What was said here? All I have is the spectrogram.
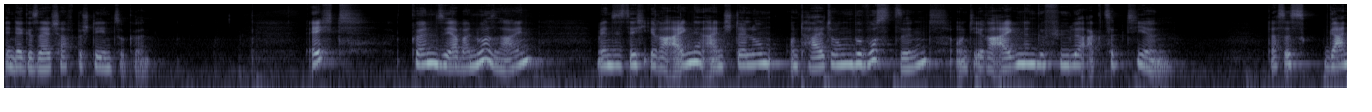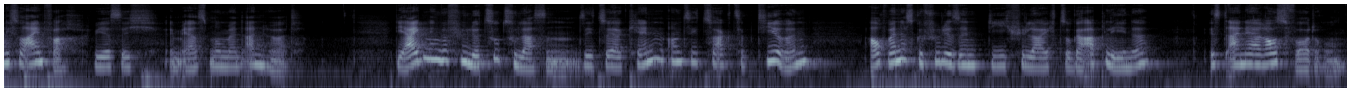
in der Gesellschaft bestehen zu können. Echt können sie aber nur sein, wenn sie sich ihrer eigenen Einstellung und Haltungen bewusst sind und ihre eigenen Gefühle akzeptieren. Das ist gar nicht so einfach, wie es sich im ersten Moment anhört. Die eigenen Gefühle zuzulassen, sie zu erkennen und sie zu akzeptieren, auch wenn es Gefühle sind, die ich vielleicht sogar ablehne, ist eine Herausforderung.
